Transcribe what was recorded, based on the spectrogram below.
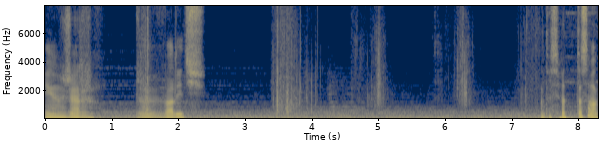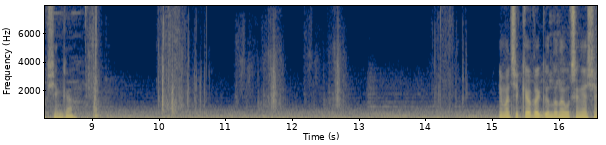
Ciężar możemy wywalić. To jest chyba ta sama księga. Nie ma ciekawego do nauczenia się.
